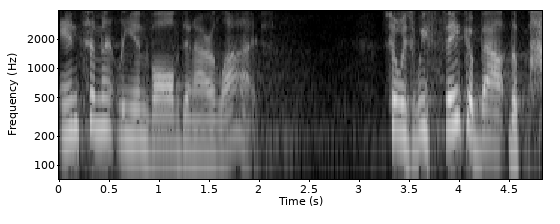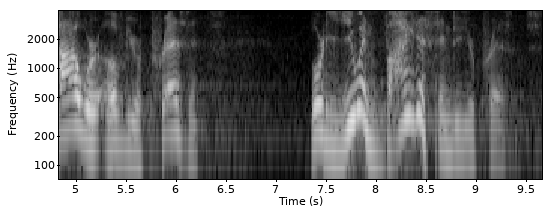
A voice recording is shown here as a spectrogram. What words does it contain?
intimately involved in our lives. So, as we think about the power of your presence, Lord, you invite us into your presence.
